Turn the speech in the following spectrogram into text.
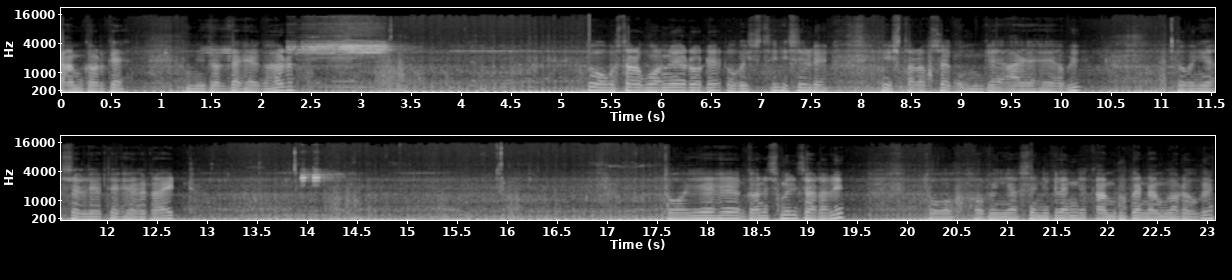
काम करके निकलते हैं घर। तो उस तरफ़ वन वे रोड है तो इस इसीलिए इस तरफ़ से घूम के आए हैं अभी। तो यहाँ से लेते हैं राइट तो ये है गणेश मिल चाराली। तो अभी यहाँ से निकलेंगे कामरूपिया नामगढ़ हो गए।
